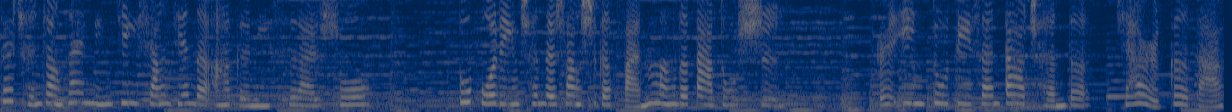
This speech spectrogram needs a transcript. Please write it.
对成长在宁静乡间的阿格尼斯来说，都柏林称得上是个繁忙的大都市，而印度第三大城的加尔各答。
